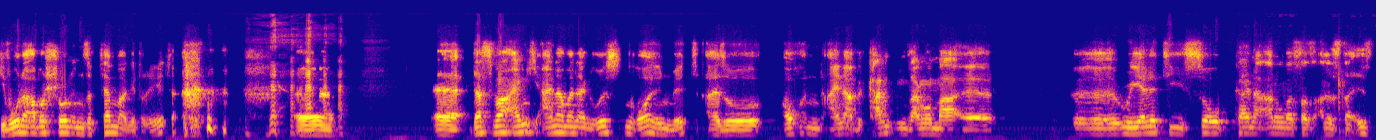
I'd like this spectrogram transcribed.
Die wurde aber schon im September gedreht. äh, äh, das war eigentlich einer meiner größten Rollen mit. Also auch in einer bekannten, sagen wir mal, äh, äh, Reality Soap, keine Ahnung, was das alles da ist.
